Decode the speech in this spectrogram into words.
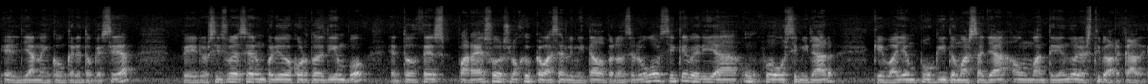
del llame en concreto que sea, pero sí suele ser un periodo corto de tiempo, entonces para eso es lógico que va a ser limitado, pero desde luego sí que vería un juego similar que vaya un poquito más allá, aún manteniendo el estilo arcade.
